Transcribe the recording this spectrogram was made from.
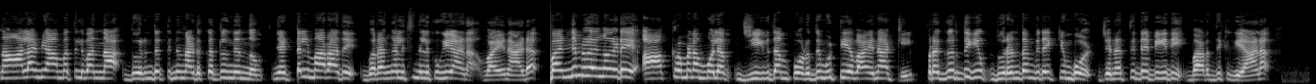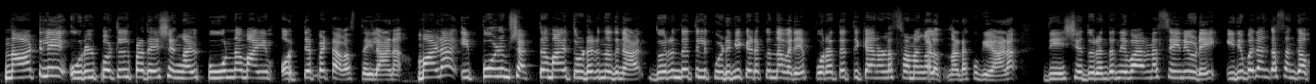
നാലാം യാമത്തിൽ വന്ന ദുരന്തത്തിന്റെ നടുക്കത്തിൽ നിന്നും ഞെട്ടൽ മാറാതെ വിറങ്ങലിച്ചു നിൽക്കുകയാണ് വയനാട്. വന്യമൃഗങ്ങളുടെ ആക്രമണം മൂലം ജീവിതം പൊറുതിമുട്ടിയ വയനാട്ടിൽ പ്രകൃതിയും ദുരന്തം വിതയ്ക്കുമ്പോൾ ജനത്തിന്റെ ഭീതി വർദ്ധിക്കുകയാണ്. നാട്ടിലെ ഉരുൾപൊട്ടൽ പ്രദേശങ്ങൾ പൂർണമായും ഒറ്റപ്പെട്ട അവസ്ഥയിലാണ്. മഴ ഇപ്പോഴും ശക്തമായി തുടരുന്നതിനാൽ ദുരന്തത്തിൽ കുടുങ്ങിക്കിടക്കുന്നവരെ പുറത്തെത്തിക്കാനുള്ള ശ്രമങ്ങളും നടക്കുകയാണ്. ദേശീയ ദുരന്ത നിവാരണ സേനയുടെ ഇരുപതംഗ സംഘം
